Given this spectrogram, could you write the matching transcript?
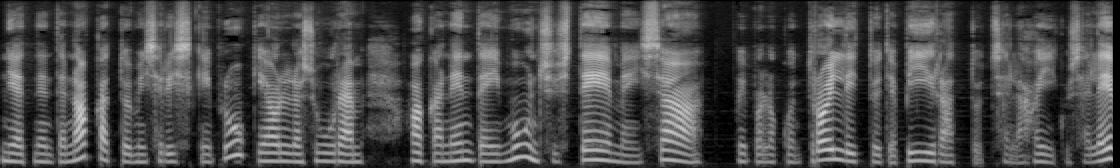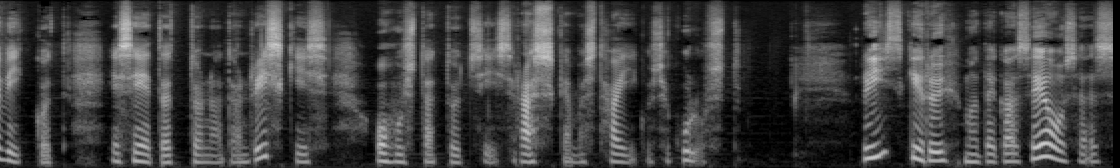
nii et nende nakatumisrisk ei pruugi olla suurem, aga nende immuunsüsteem ei saa võib-olla kontrollitud ja piiratud selle haiguse levikut ja seetõttu nad on riskis ohustatud siis raskemast haiguse kulust. Riskirühmadega seoses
